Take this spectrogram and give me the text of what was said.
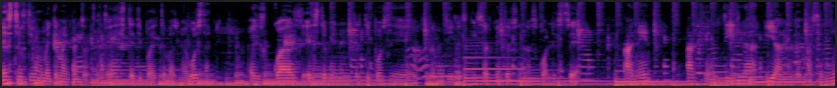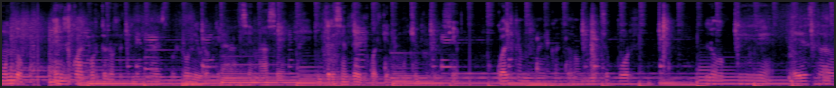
Este últimamente me encanta porque este tipo de temas me gustan, el cual este viene entre tipos de reptiles y serpientes en las cuales se han en Argentina y además del mundo, el cual porque lo recomiendo es porque un libro que se me hace interesante, el cual tiene mucha información, cual que a mí me ha encantado mucho por lo que he estado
